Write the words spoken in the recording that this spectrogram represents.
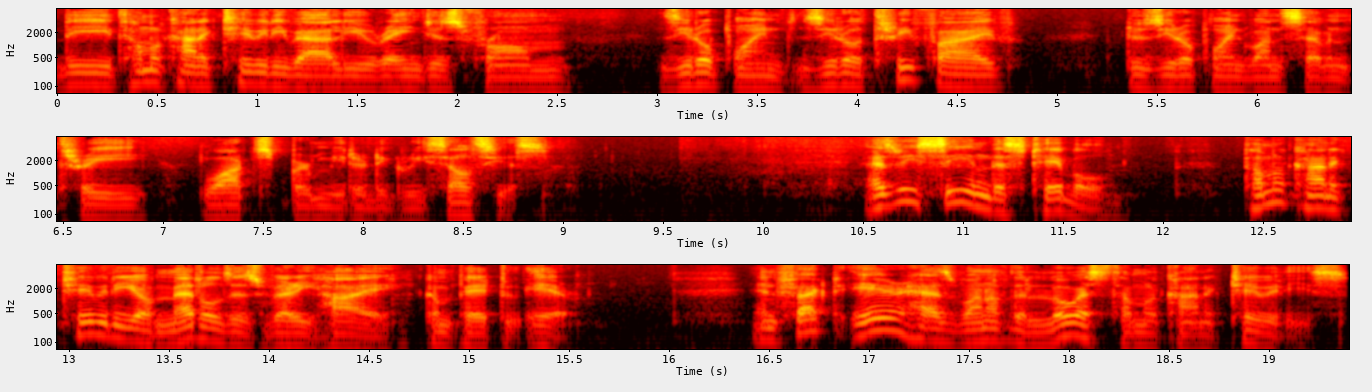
the thermal conductivity value ranges from 0.035 to 0.173 watts per meter degree Celsius. As we see in this table, thermal conductivity of metals is very high compared to air. In fact, air has one of the lowest thermal conductivities.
